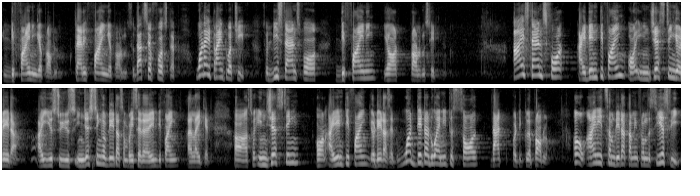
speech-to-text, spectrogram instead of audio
in defining your problem, clarifying your problem. So that's your first step. What are you trying to achieve? So D stands for defining your problem statement. I stands for identifying or ingesting your data. I used to use ingesting of data. Somebody said identifying. I like it. Uh, so ingesting or identifying your data set. What data do I need to solve that particular problem? Oh, I need some data coming from the CSV,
